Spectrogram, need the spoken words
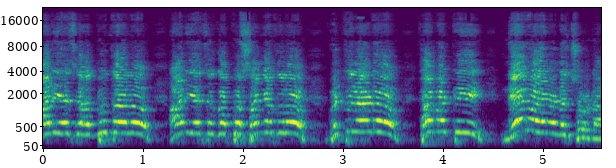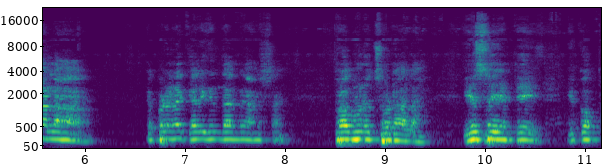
ఆయన చేసే అద్భుతాలు ఆయన చేసే గొప్ప సంగతులు వింటున్నాడు. కాబట్టి నేను ఆయనను చూడాలా? ఎప్పుడైనా కలిగిందా మీ ఆశ? ప్రభువును చూడాలా? ఏసై అంటే ఈ గొప్ప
